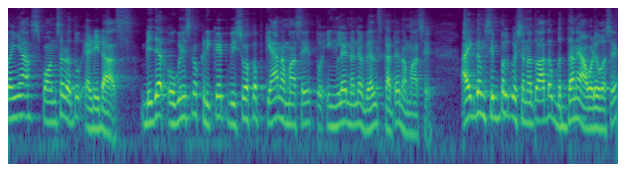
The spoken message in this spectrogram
તો અહીંયા સ્પોન્સર હતું એડિડાસ બે હજાર ઓગણીસનો ક્રિકેટ વિશ્વકપ ક્યાં રમાશે? તો ઇંગ્લેન્ડ અને વેલ્સ ખાતે રમાશે. આ એકદમ સિમ્પલ ક્વેશ્ચન હતો. આ તો બધાને આવડ્યો હશે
